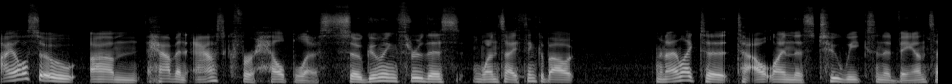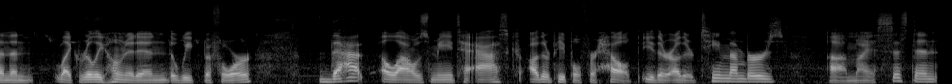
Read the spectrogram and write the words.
I also um, have an ask for help list. So going through this, once I think about, and I like to to outline this two weeks in advance, and then like really hone it in the week before that allows me to ask other people for help, either other team members, uh, my assistant,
